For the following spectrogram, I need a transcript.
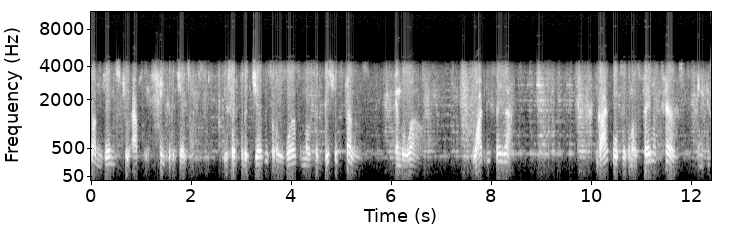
son, James Stewart, absolutely hated the Jesuits. He said, For the Jesuits are the worst and most seditious fellows in the world. Why did he say that? Guy Fawkes is the most famous terrorist in history.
